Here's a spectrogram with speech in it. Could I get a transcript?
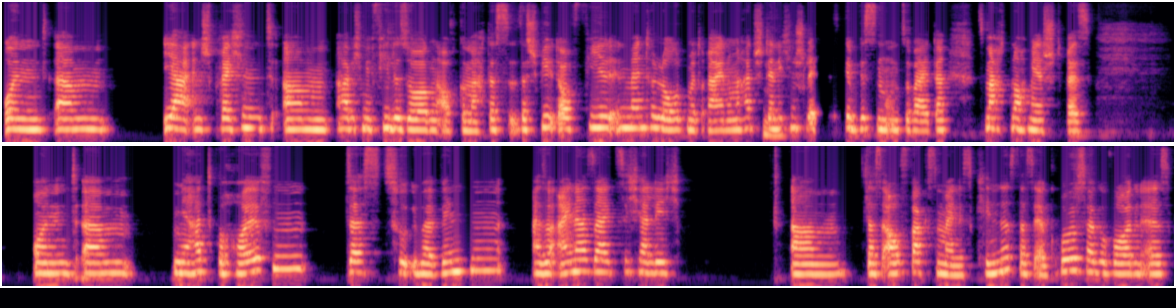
Und ähm, ja, entsprechend ähm, habe ich mir viele Sorgen auch gemacht. Das, das spielt auch viel in Mental Load mit rein und man hat ständig mhm. ein schlechtes Gewissen und so weiter. Es macht noch mehr Stress. Und ähm, mir hat geholfen, das zu überwinden. Also einerseits sicherlich ähm, das Aufwachsen meines Kindes, dass er größer geworden ist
